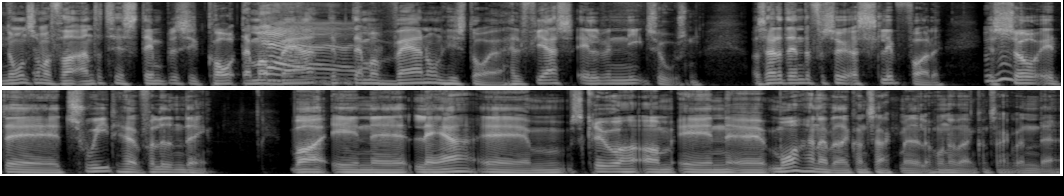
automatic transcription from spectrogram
Nogen, som har fået andre til at stemple sit kort. Der må, Ja, ja, ja, være, ja, der, der må være nogle historier. 70, 11, 9000. Og så er der dem, der forsøger at slippe for det. Jeg Mhm. så et uh, tweet her forleden dag, hvor en uh, lærer uh, skriver om en uh, mor, han har været i kontakt med, eller hun har været i kontakt med den der,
